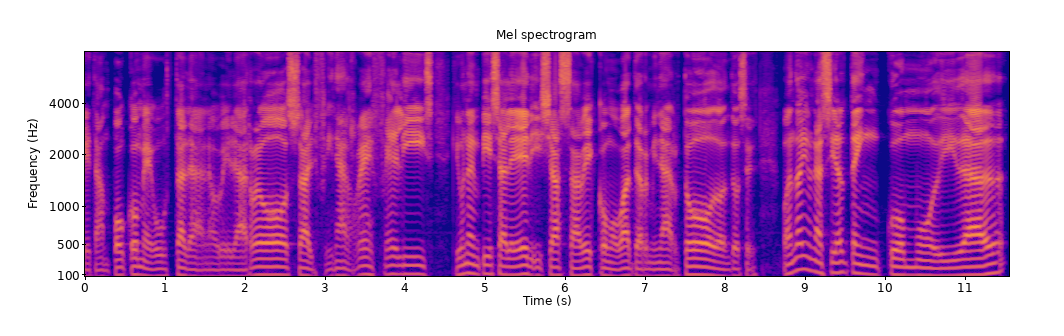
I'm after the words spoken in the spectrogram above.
que tampoco me gusta la novela rosa, el final re feliz, que uno empieza a leer y ya sabes cómo va a terminar todo. Entonces, cuando hay una cierta incomodidad,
